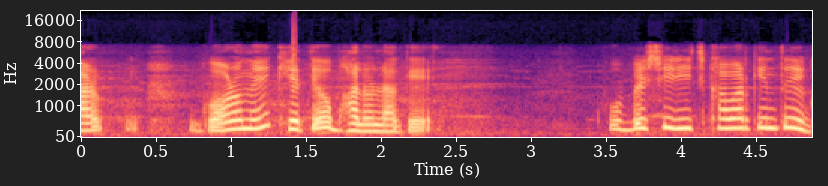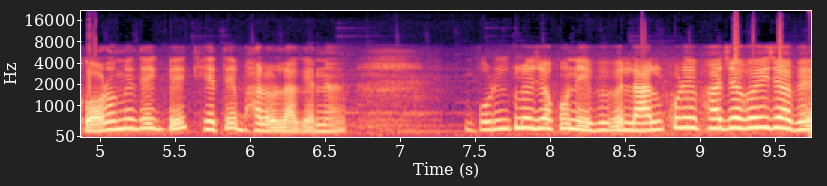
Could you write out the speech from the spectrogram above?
আর গরমে খেতেও ভালো লাগে। খুব বেশি রিচ খাবার কিন্তু এই গরমে দেখবে খেতে ভালো লাগে না। বড়িগুলো যখন এভাবে লাল করে ভাজা হয়ে যাবে,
